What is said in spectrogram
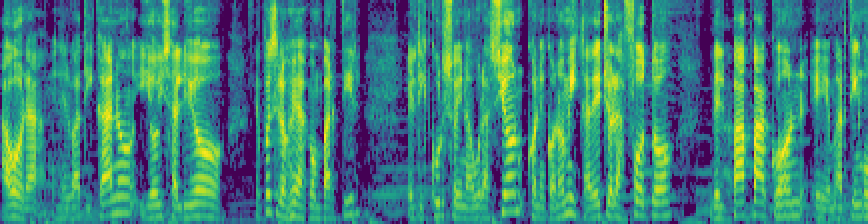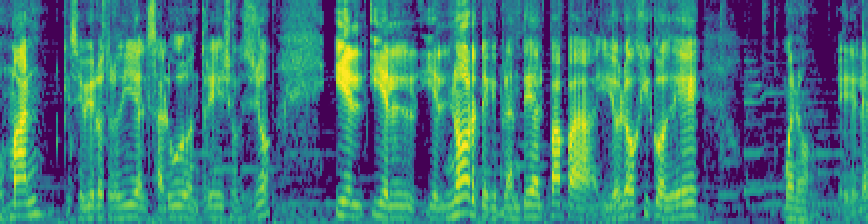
ahora en el Vaticano y hoy salió, después se los voy a compartir, el discurso de inauguración con economistas. De hecho, la foto del Papa con eh, Martín Guzmán, que se vio el otro día, el saludo entre ellos, qué sé yo, y el, y el, y el norte que plantea el Papa ideológico de, bueno, eh, la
